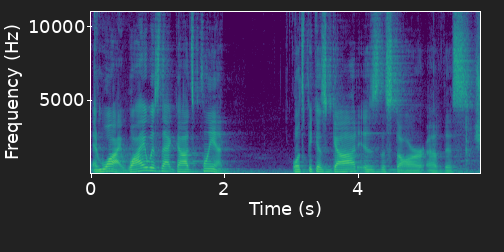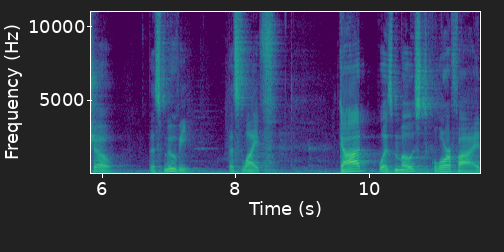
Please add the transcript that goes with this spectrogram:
And why? Why was that God's plan? Well, it's because God is the star of this show, this movie, this life. God was most glorified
